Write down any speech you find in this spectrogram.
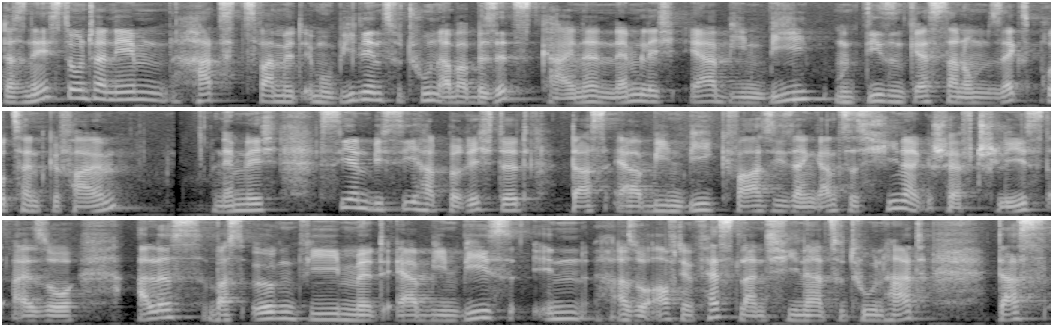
Das nächste Unternehmen hat zwar mit Immobilien zu tun, aber besitzt keine, nämlich Airbnb und die sind gestern um 6% gefallen. Nämlich CNBC hat berichtet, dass Airbnb quasi sein ganzes China-Geschäft schließt. Also alles, was irgendwie mit Airbnbs in, also auf dem Festland China zu tun hat, das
